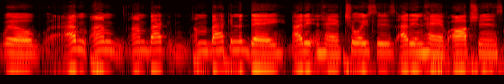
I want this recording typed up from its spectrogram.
Well, I'm I'm I'm back I'm back in the day. I didn't have choices. I didn't have options.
